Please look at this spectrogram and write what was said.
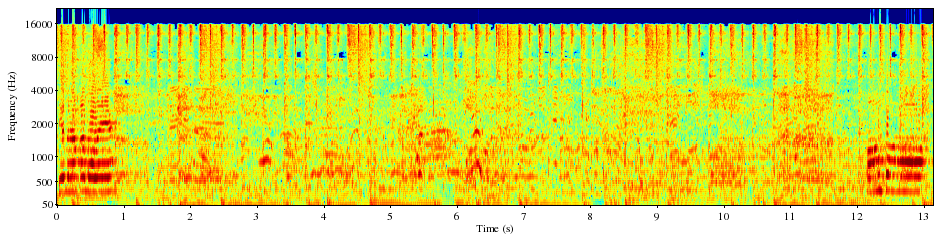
dimenangkan oleh kelompok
